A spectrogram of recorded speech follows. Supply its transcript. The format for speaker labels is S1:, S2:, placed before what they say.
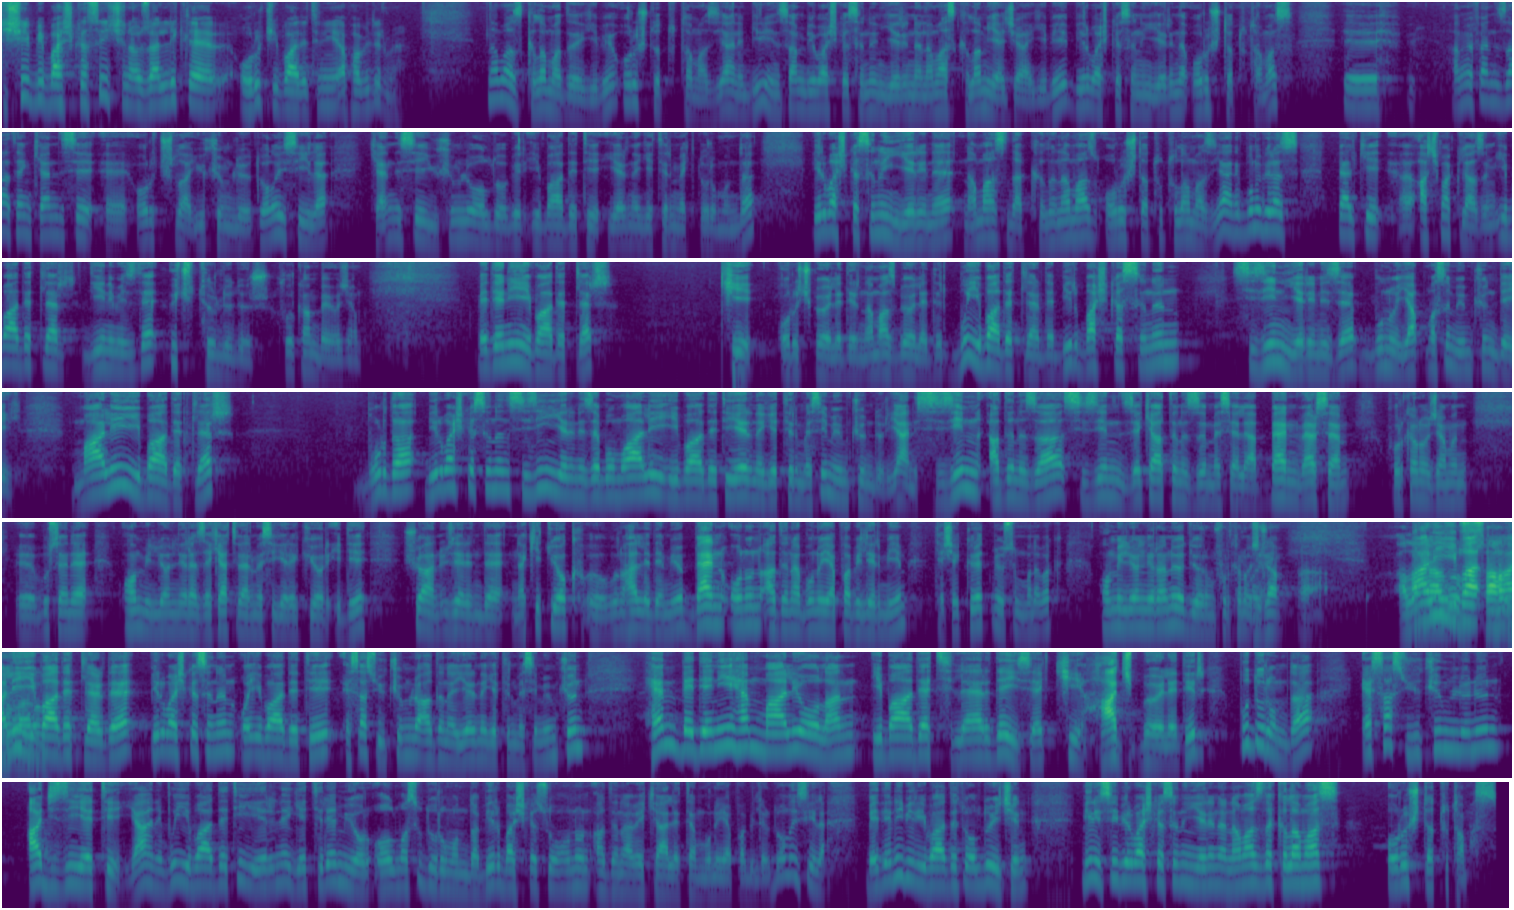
S1: kişi bir başkası için özellikle oruç ibadetini yapabilir mi?
S2: Namaz kılamadığı gibi oruç da tutamaz. Yani bir insan bir başkasının yerine namaz kılamayacağı gibi bir başkasının yerine oruç da tutamaz. Ee, hanımefendi zaten kendisi e, oruçla yükümlü. Dolayısıyla kendisi yükümlü olduğu bir ibadeti yerine getirmek durumunda. Bir başkasının yerine namaz da kılınamaz, oruç da tutulamaz. Yani bunu biraz belki e, açmak lazım. İbadetler dinimizde üç türlüdür Furkan Bey hocam. Bedeni ibadetler ki oruç böyledir, namaz böyledir. Bu ibadetlerde bir başkasının sizin yerinize bunu yapması mümkün değil. Mali ibadetler burada bir başkasının sizin yerinize bu mali ibadeti yerine getirmesi mümkündür. Yani sizin adınıza, sizin zekatınızı mesela ben versem Furkan hocamın e, bu sene 10 milyon lira zekat vermesi gerekiyor idi. Şu an üzerinde nakit yok, e, bunu halledemiyor. Ben onun adına bunu yapabilir miyim? Teşekkür etmiyorsun bana bak. 10 milyon liranı ödüyorum Furkan hocam.
S1: Hocam Allah
S2: Mali, iba- mali ibadetlerde bir başkasının o ibadeti esas yükümlü adına yerine getirmesi mümkün. Hem bedeni hem mali olan ibadetlerde ise ki hac böyledir. Bu durumda esas yükümlünün acziyeti yani bu ibadeti yerine getiremiyor olması durumunda bir başkası onun adına vekaleten bunu yapabilir. Dolayısıyla bedeni bir ibadet olduğu için birisi bir başkasının yerine namaz da kılamaz, oruç da tutamaz.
